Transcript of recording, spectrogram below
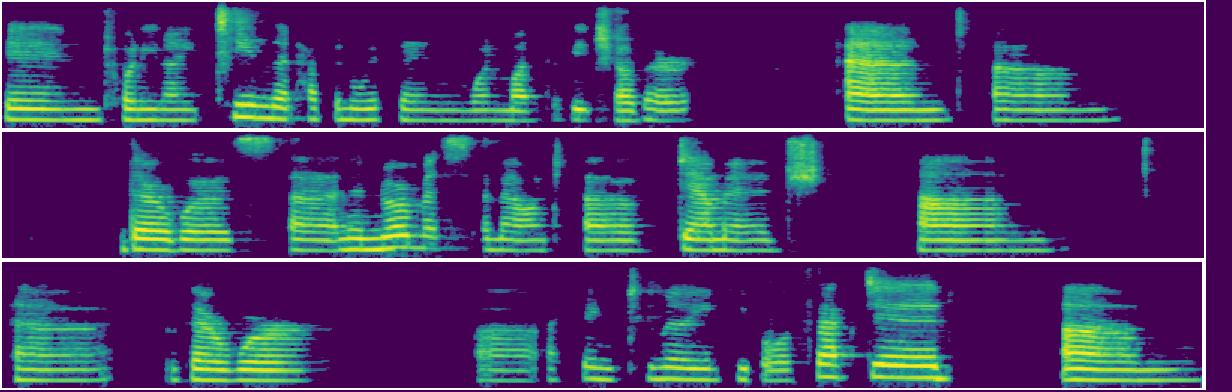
in 2019 that happened within one month of each other. And um, there was uh, an enormous amount of damage. Um, uh, there were, uh, I think, 2 million people affected. Um,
